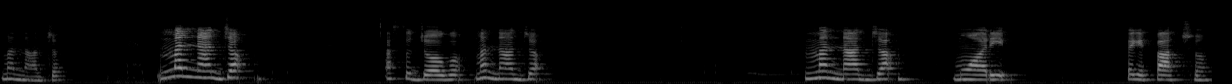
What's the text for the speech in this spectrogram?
Mannaggia. Mannaggia. A sto gioco. Mannaggia. Mannaggia. Muori. Sai che faccio?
